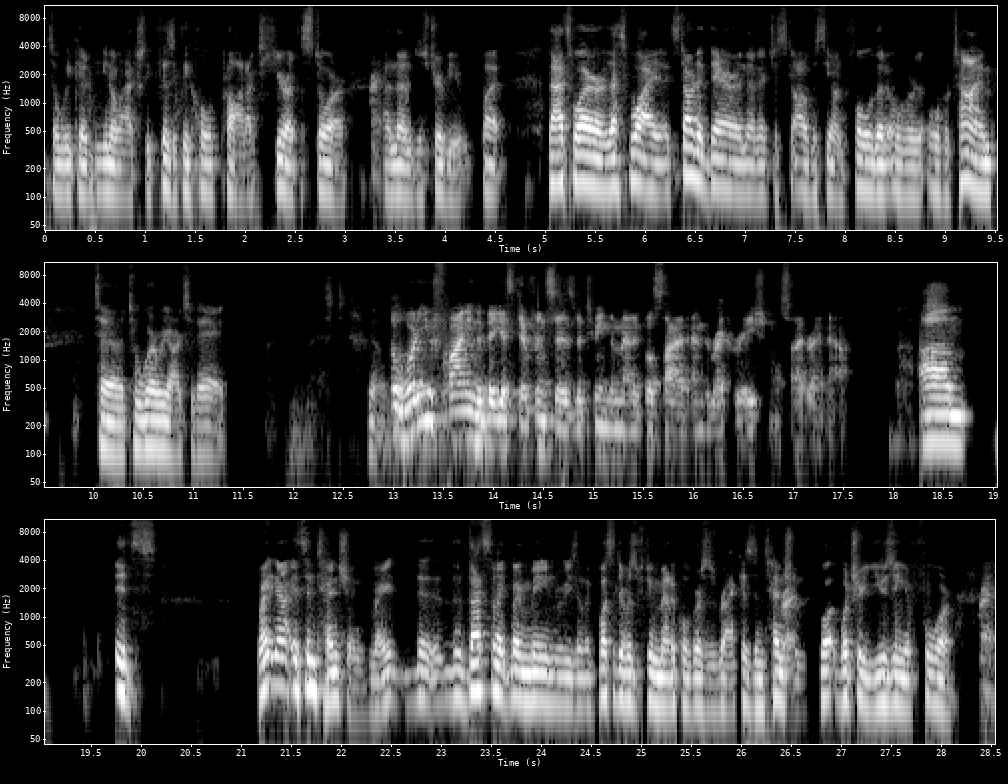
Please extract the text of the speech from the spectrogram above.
so we could, you know, actually physically hold product here at the store and then distribute. But that's where that's why it started there, and then it just obviously unfolded over over time to to where we are today. Yeah. So, what are you finding the biggest differences between the medical side and the recreational side right now? Um, it's right now it's intention right the, the, that's like my main reason like what's the difference between medical versus rec is intention right. what, what you're using it for right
